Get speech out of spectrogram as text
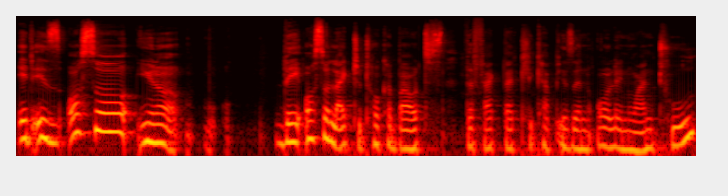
It is also, you know, they also like to talk about the fact that ClickUp is an all in one tool,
